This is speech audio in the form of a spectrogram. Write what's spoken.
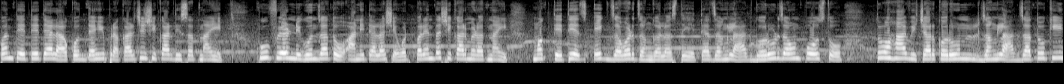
पण तेथे त्याला कोणत्याही प्रकारची शिकार दिसत नाही. खूप वेळ निघून जातो आणि त्याला शेवटपर्यंत शिकार मिळत नाही. मग तेथेच एक जवळ जंगल असते. त्या जंगलात गरुड जाऊन पोचतो तो हा विचार करून जंगलात जातो की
